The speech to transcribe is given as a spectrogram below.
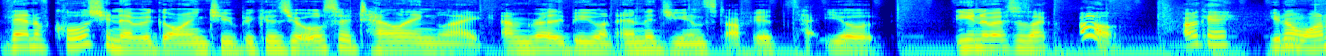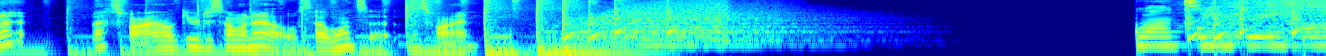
then of course you're never going to because you're also telling, like, I'm really big on energy and stuff. You're, t- you're the universe is like, oh, okay, you don't mm. want it? That's fine. I'll give it to someone else that wants it. That's fine. One, two, three, four.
